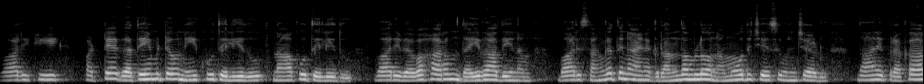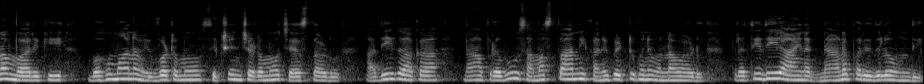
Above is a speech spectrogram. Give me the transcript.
వారికి పట్టే గతేమిటో నీకు తెలియదు నాకు తెలియదు వారి వ్యవహారం దైవాధీనం. వారి సంగతిని ఆయన గ్రంథంలో నమోదు చేసి ఉంచాడు. దాని ప్రకారం వారికి బహుమానం ఇవ్వటమో శిక్షించటమో చేస్తాడు. అదీగాక నా ప్రభు సమస్తాన్ని కనిపెట్టుకుని ఉన్నవాడు. ప్రతిదీ ఆయన జ్ఞాన పరిధిలో ఉంది.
